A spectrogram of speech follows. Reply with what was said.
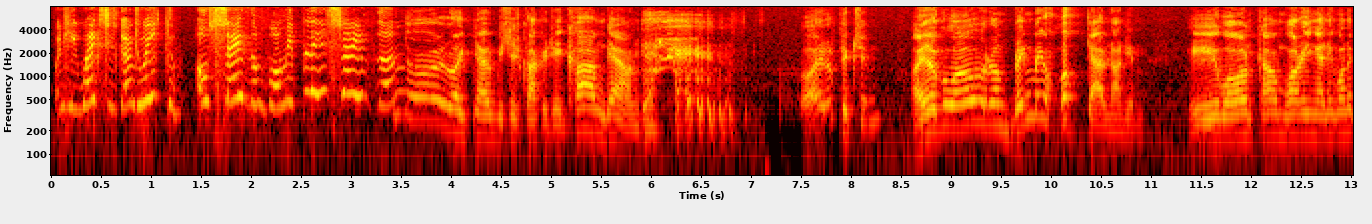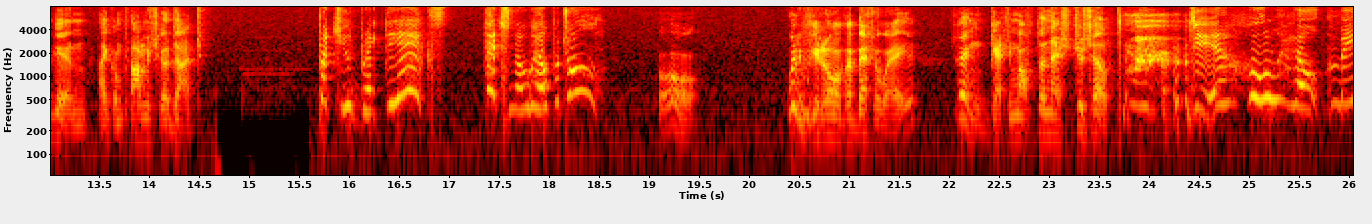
When he wakes, he's going to eat them. Oh, save them for me. Please save them. All right now, Mrs. Cluckety, calm down. I'll fix him. I'll go over and bring me hook down on him. He won't come worrying anyone again. I can promise you that. But you'd break the eggs. That's no help at all. Oh. Well, if you know of a better way, then get him off the nest yourself. Dear, who'll help me?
